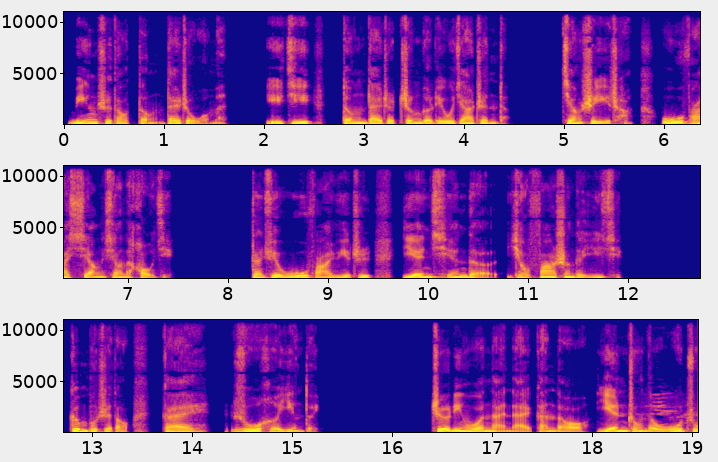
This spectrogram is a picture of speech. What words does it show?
明知道等待着我们以及等待着整个刘家镇的，将是一场无法想象的浩劫，但却无法预知眼前的要发生的一切。更不知道该如何应对，这令我奶奶感到严重的无助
